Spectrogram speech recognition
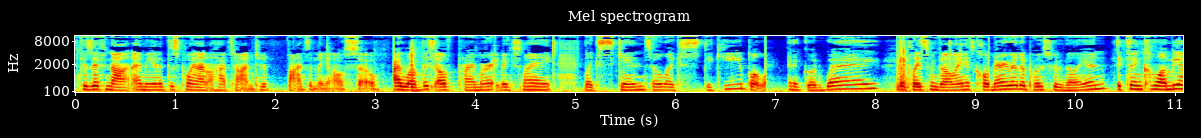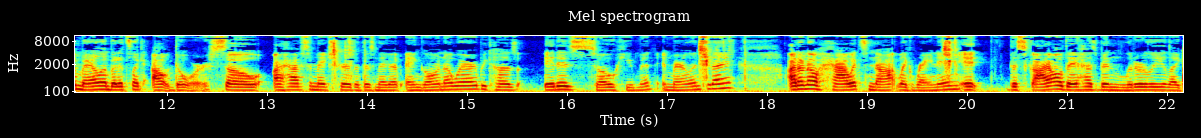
Because if not i mean at this point i don't have time to find something else. So i love this elf primer. It makes my like skin so like sticky but like, in a good way. The place I'm going is called Merriweather Post Pavilion. It's in Columbia, Maryland, but it's like outdoors. So I have to make sure that this makeup ain't going nowhere because it is so humid in Maryland today. I don't know how it's not like raining. It the sky all day has been literally like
